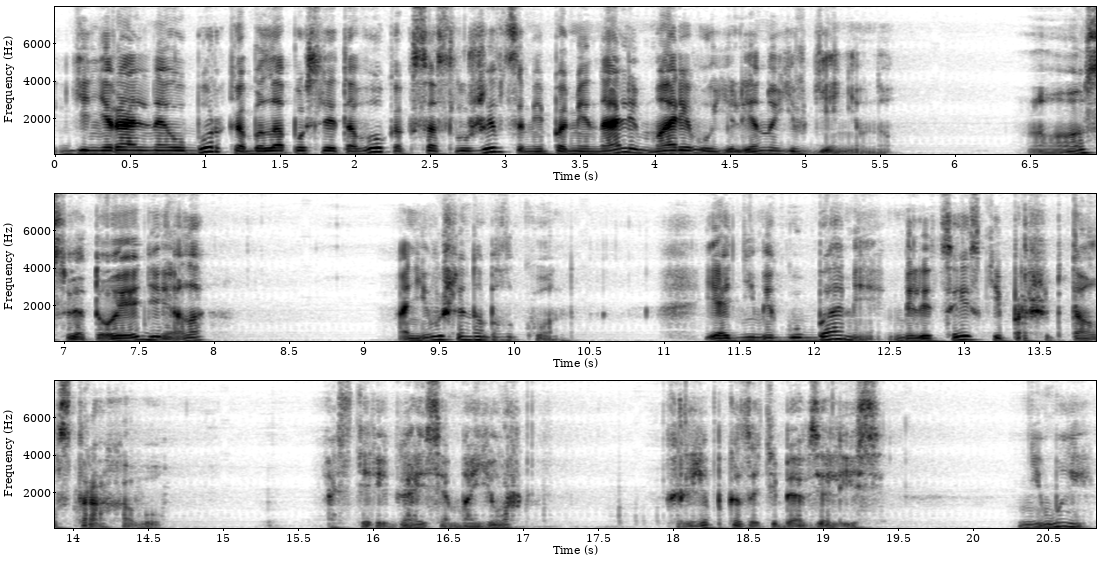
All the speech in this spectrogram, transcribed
Генеральная уборка была после того, как сослуживцами поминали Марьеву Елену Евгеньевну. О, святое дело. Они вышли на балкон, и одними губами милицейский прошептал Страхову. «Остерегайся, майор, крепко за тебя взялись. Не мы.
